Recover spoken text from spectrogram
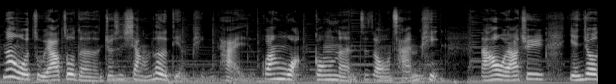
那我主要做的呢，就是像热点平台官网功能这种产品。然后我要去研究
